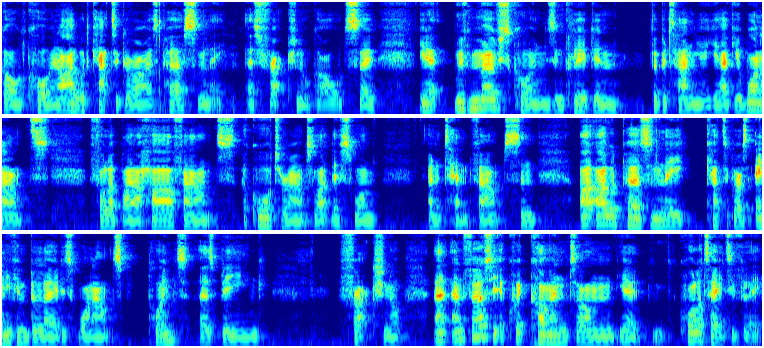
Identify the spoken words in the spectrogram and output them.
gold coin I would categorize personally as fractional gold. So, you know, with most coins, including the Britannia, you have your one ounce followed by a half ounce, a quarter ounce like this one, and a tenth ounce. And I, I would personally categorize anything below this one ounce point as being fractional. And, and firstly, a quick comment on, you know, qualitatively,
